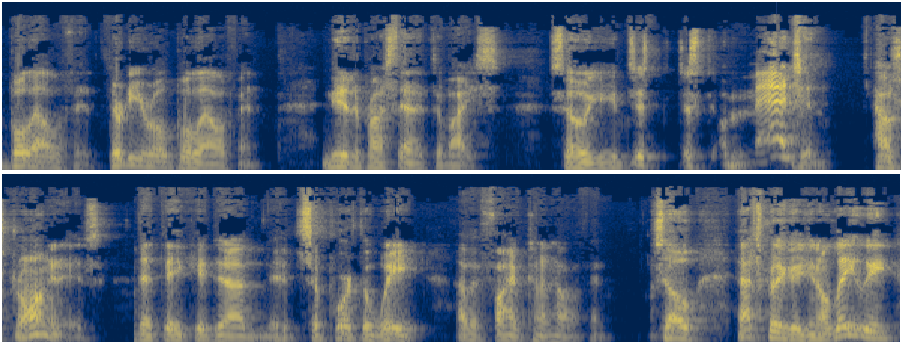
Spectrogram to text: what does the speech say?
bull elephant, 30 year old bull elephant needed a prosthetic device. So you can just, just imagine how strong it is that they could uh, support the weight of a five ton elephant. So that's pretty good. You know, lately,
